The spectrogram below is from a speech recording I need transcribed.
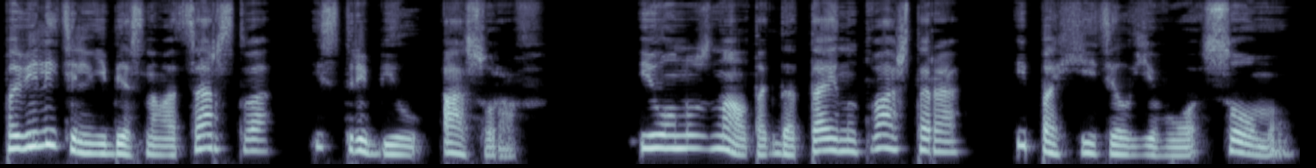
повелитель Небесного Царства истребил асуров. И он узнал тогда тайну Тваштара и похитил его Сому.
